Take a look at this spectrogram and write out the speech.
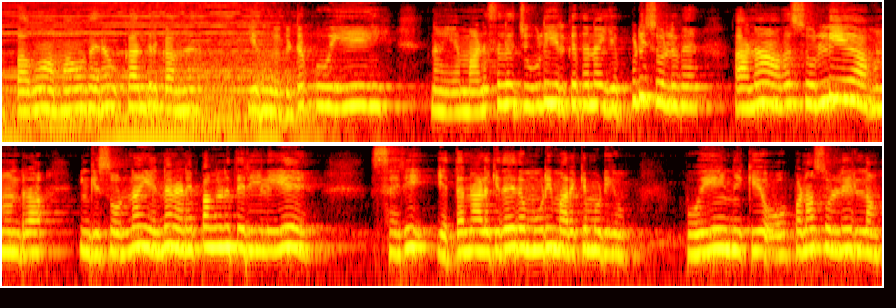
அப்பாவும் அம்மாவும் வேற உட்கார்ந்துருக்காங்க. இவங்க கிட்ட போய் நான் என் மனசுல ஜூலி இருக்கதை நான் எப்படி சொல்லுவேன்? ஆனா அவ சொல்லியே ஆகணுன்றா. இங்க சொன்னா என்ன நினைப்பாங்கன்னு தெரியலையே. சரி எத்தனை நாளைக்கு தான் இதை மூடி மறைக்க முடியும்? போய் இன்னைக்கு ஓப்பனா சொல்லிடலாம்.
